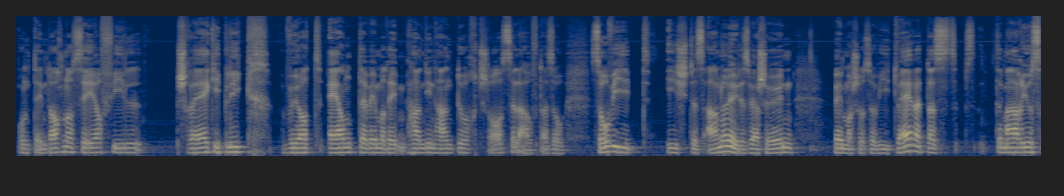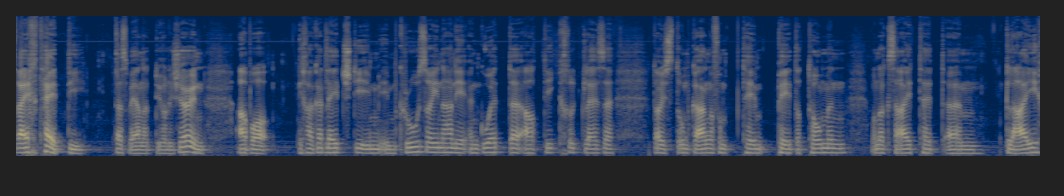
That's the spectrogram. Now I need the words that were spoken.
und dann doch noch sehr viel schräge Blick wird ernten, wenn man dann Hand in Hand durch die Straße läuft. Also so weit ist das auch noch nicht. Es wäre schön, wenn wir schon so weit wären, dass der Marius recht hätte. Das wäre natürlich schön. Aber ich habe gerade letzte im, im Cruiser einen guten Artikel gelesen, da ist es darum gegangen von Peter Tommen, wo er gesagt hat, ähm, gleich,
